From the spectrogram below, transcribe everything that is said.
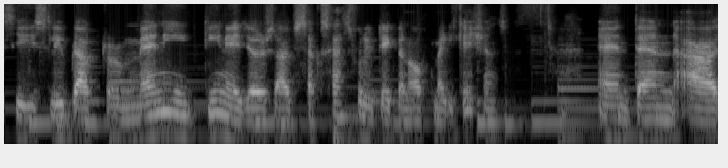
see sleep doctor. Many teenagers i've successfully taken off medications, and then uh,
